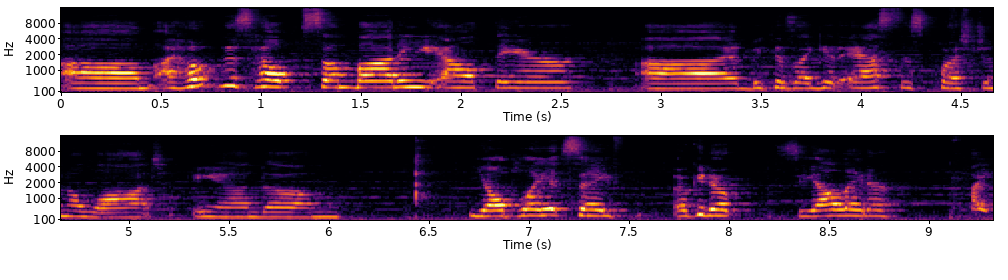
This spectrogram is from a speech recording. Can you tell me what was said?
Um, I hope this helped somebody out there uh, because I get asked this question a lot. And um, y'all play it safe. Okie doke. See y'all later. Bye.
